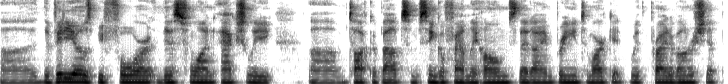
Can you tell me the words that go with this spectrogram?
Uh, the videos before this one actually um, talk about some single family homes that I'm bringing to market with pride of ownership.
